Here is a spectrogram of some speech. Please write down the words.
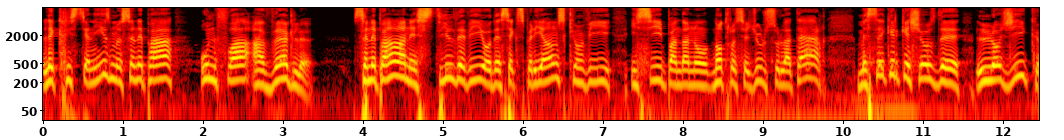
le christianisme, ce n'est pas une foi aveugle. Ce n'est pas un style de vie ou des expériences qu'on vit ici pendant notre séjour sur la terre, mais c'est quelque chose de logique.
